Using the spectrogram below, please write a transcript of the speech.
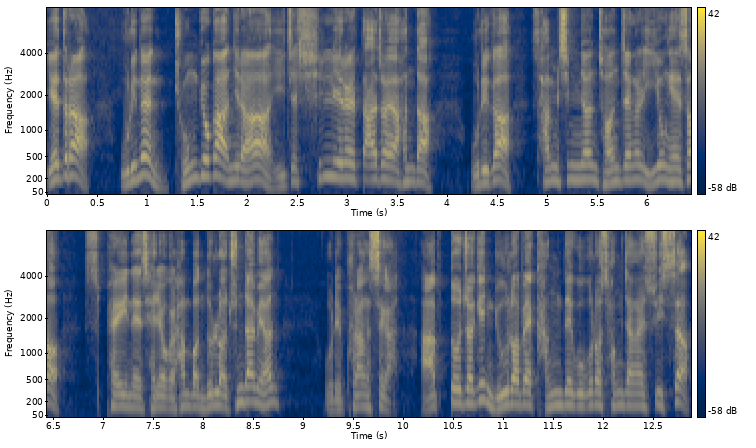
얘들아, 우리는 종교가 아니라 이제 실리를 따져야 한다. 우리가 30년 전쟁을 이용해서 스페인의 세력을 한번 눌러준다면 우리 프랑스가 압도적인 유럽의 강대국으로 성장할 수 있어.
